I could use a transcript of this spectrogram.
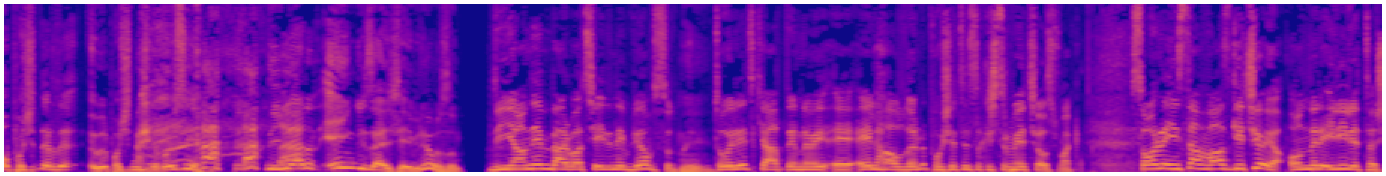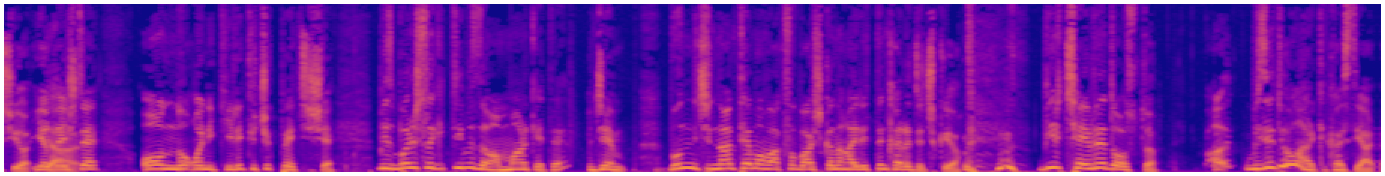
o poşetleri de öbür poşetin içine koyuyorsun ya. Dünyanın en güzel şey biliyor musun? Dünyanın en berbat şeyi ne biliyor musun? Ne? Tuvalet kağıtlarını ve e, el havlularını poşete sıkıştırmaya çalışmak. Sonra insan vazgeçiyor ya onları eliyle taşıyor. Ya, da Ya. işte 10'lu 12'li küçük pet şişe. Biz Barış'la gittiğimiz zaman markete Cem bunun içinden Tema Vakfı Başkanı Hayrettin Karaca çıkıyor. bir çevre dostu. Bize diyorlar ki kasiyer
